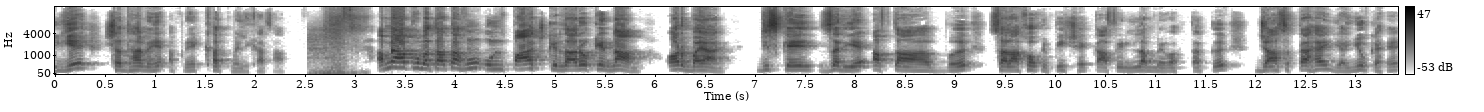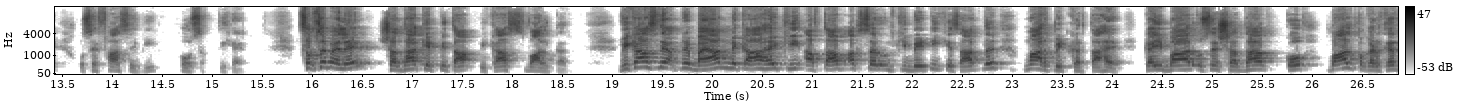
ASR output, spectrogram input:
ये श्रद्धा ने अपने खत में लिखा था। अब मैं आपको बताता हूँ उन पाँच किरदारों के नाम और बयान। जिसके ज़रिए आफ्ताब सलाखों के पीछे काफ़ी लंबे वक्त तक जा सकता है या यूँ कहें, उसे फांसी भी हो सकती है। सबसे पहले श्रद्धा के पिता विकास वालकर। विकास ने अपने बयान में कहा है कि आफ्ताब अक्सर उनकी बेटी के साथ मारपीट करता है। कई बार उसने श्रद्धा को बाल पकड़कर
